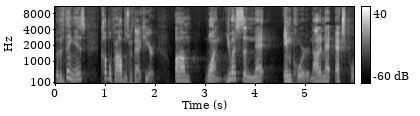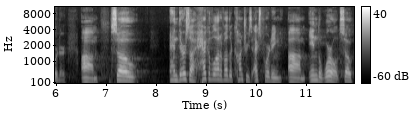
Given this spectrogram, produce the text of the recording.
But the thing is, a couple problems with that here. Um, one, U.S. is a net importer, not a net exporter. Um, so and there's a heck of a lot of other countries exporting um, in the world. So,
